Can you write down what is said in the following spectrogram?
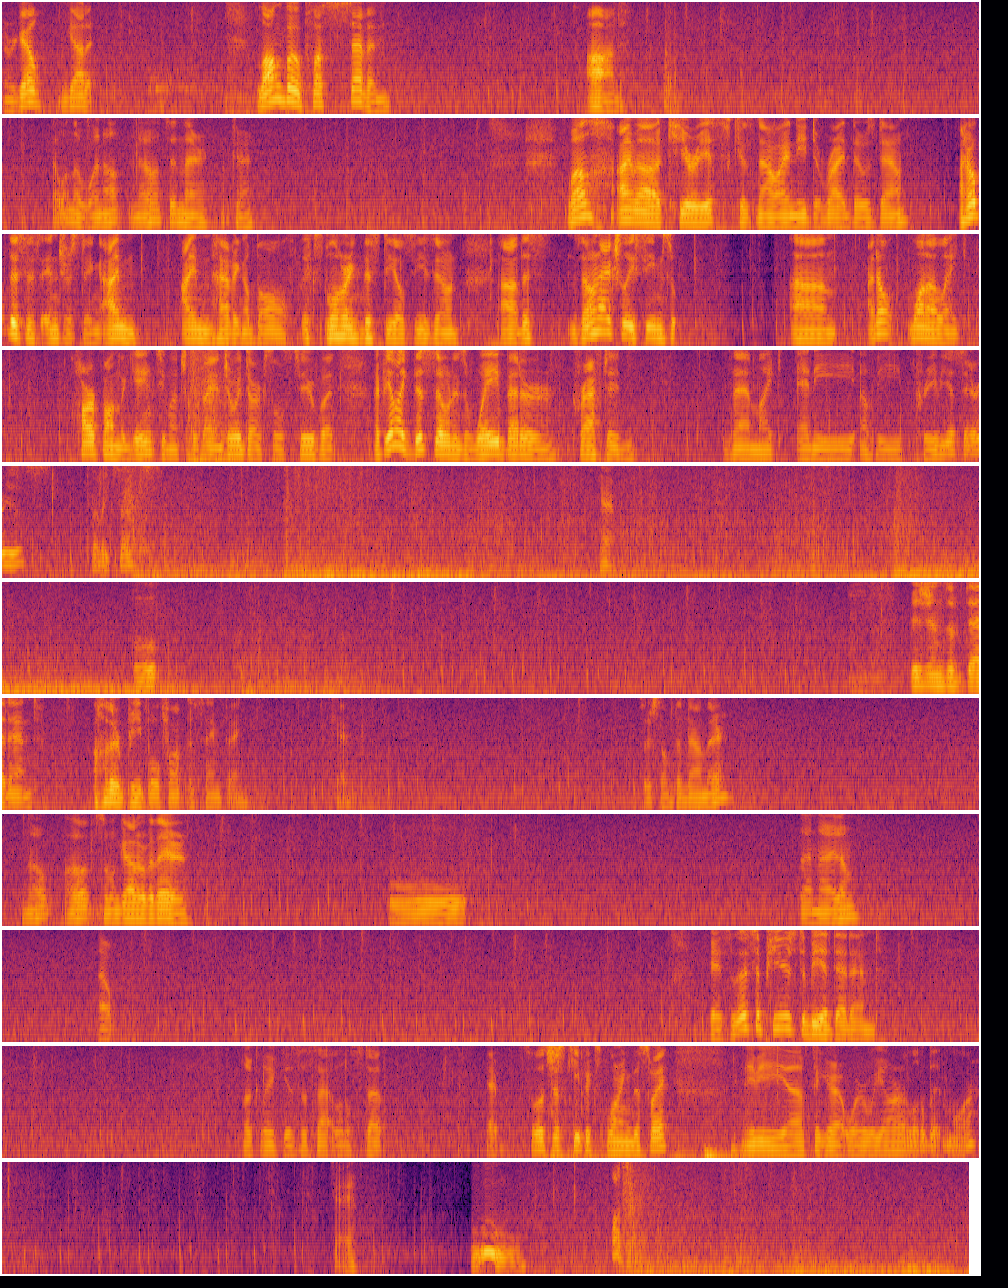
There we go. We got it. Longbow plus seven. Odd. That one that went up? No, it's in there. Okay. Well, I'm uh, curious because now I need to ride those down. I hope this is interesting. I'm I'm having a ball exploring this DLC zone. Uh, this zone actually seems. Um, I don't want to like harp on the game too much because I enjoy Dark Souls 2, but I feel like this zone is way better crafted than like any of the previous areas. If that makes sense. Okay. Oop. Visions of Dead End. Other people thought the same thing. Okay. Is there something down there? Nope. Oh, someone got over there. Oh. That item? Nope. Okay, so this appears to be a dead end. Luckily, it gives us that little step. Okay, so let's just keep exploring this way. Maybe uh, figure out where we are a little bit more. Okay. Ooh. What?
